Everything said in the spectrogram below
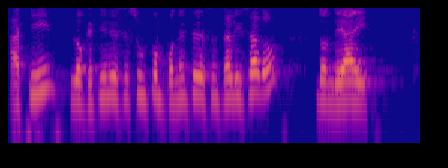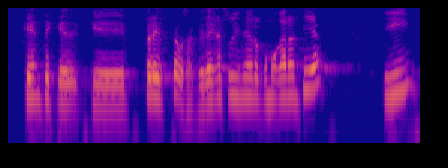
Aquí lo que tienes es un componente descentralizado donde hay gente que, presta, o sea, que deja su dinero como garantía y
